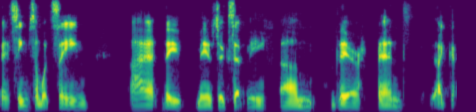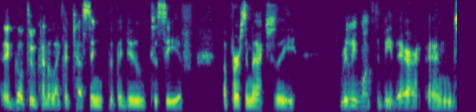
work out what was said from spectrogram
it seems somewhat sane, uh, they managed to accept me um, there. And I, I, go through kind of like the testing that they do to see if a person actually really wants to be there. And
